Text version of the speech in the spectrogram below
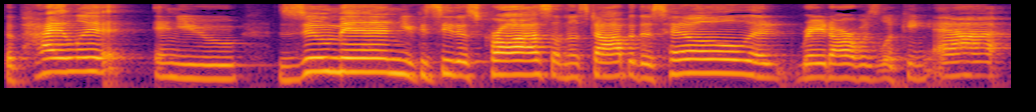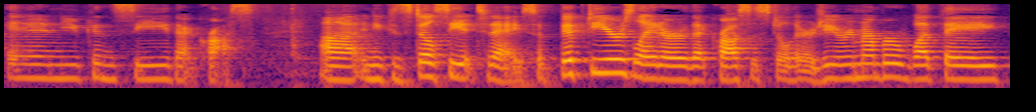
the pilot and you zoom in, you can see this cross on the top of this hill that radar was looking at, and you can see that cross. Uh, and you can still see it today. So 50 years later, that cross is still there. Do you remember what they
